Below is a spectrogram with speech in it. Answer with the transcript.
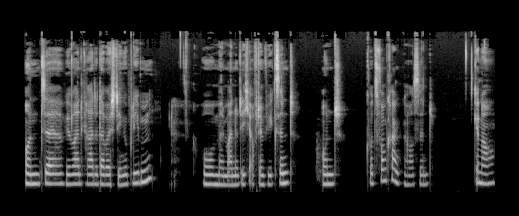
und äh, wir waren gerade dabei stehen geblieben, wo mein Mann und ich auf dem Weg sind und kurz vorm Krankenhaus sind. Genau.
